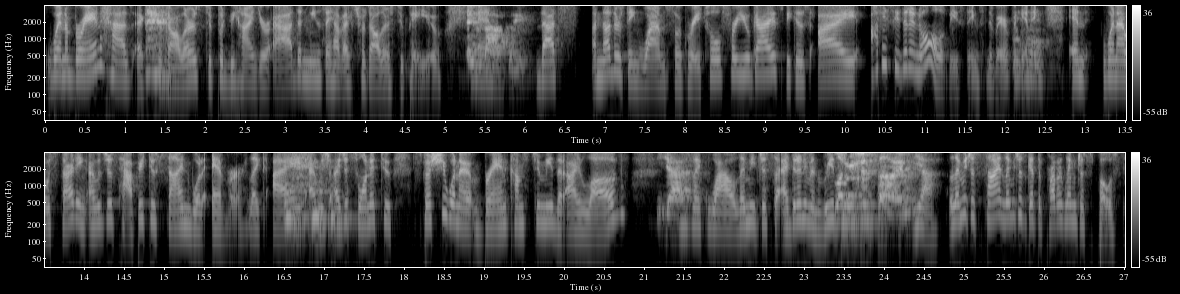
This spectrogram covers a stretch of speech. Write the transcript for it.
When a brand has extra dollars to put behind your ad, that means they have extra dollars to pay you. Exactly. And that's another thing why I'm so grateful for you guys because I obviously didn't know all of these things in the very beginning. Mm-hmm. And when I was starting, I was just happy to sign whatever. Like I, I was, I just wanted to, especially when a brand comes to me that I love. Yeah. I was like, wow, let me just, I didn't even read. Let me just sign. Yeah. Let me just sign. Let me just get the product. Let me just post.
